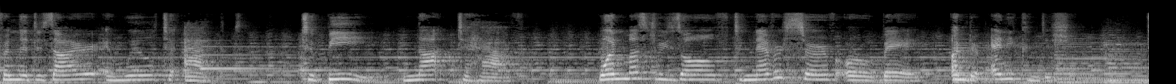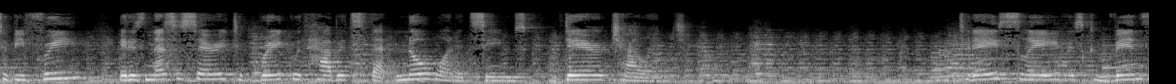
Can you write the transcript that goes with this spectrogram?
from the desire and will to act, to be, not to have. One must resolve to never serve or obey under any condition. To be free, it is necessary to break with habits that no one, it seems, dare challenge. Today's slave is convinced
